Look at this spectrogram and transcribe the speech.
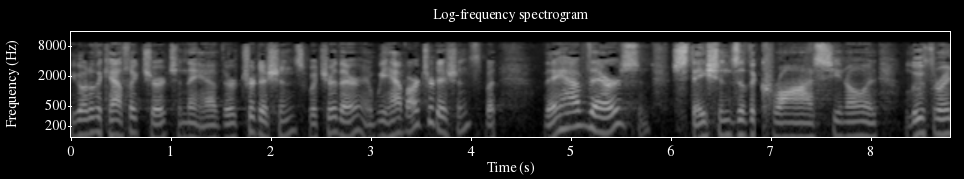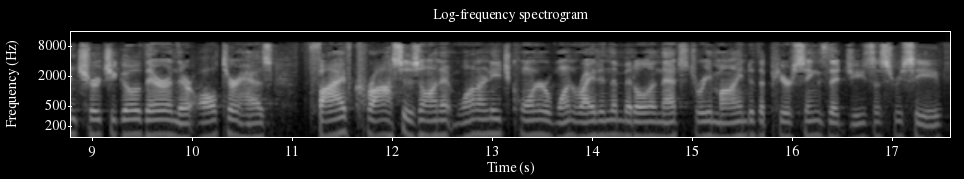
You go to the Catholic Church and they have their traditions, which are there, and we have our traditions, but they have theirs. Stations of the Cross, you know, and Lutheran Church, you go there and their altar has five crosses on it, one on each corner, one right in the middle, and that's to remind of the piercings that Jesus received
